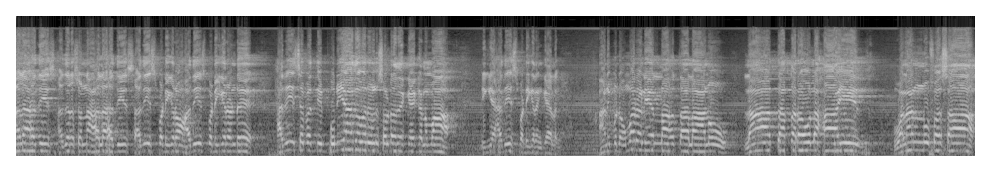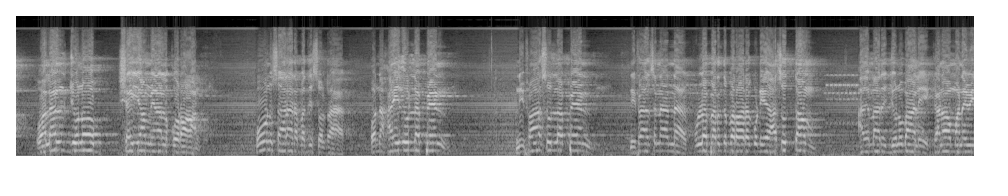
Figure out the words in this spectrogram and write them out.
அல ஹதீஸ் அதில் சொன்னால் அல ஹதீஸ் ஹதீஸ் படிக்கிறோம் ஹதீஸ் படிக்கிறோண்டு ஹதீஸை பற்றி புரியாதவர்கள் சொல்றதை கேட்கணுமா? நீங்கள் ஹதீஸ் படிக்கிறேன் கேளுங்க. அனுப்பிட்டு உமர் அலி அல்லாஹ் தாலானு லா தக்ரவுல் ஹாயித் வலன் நுஃபசா வலல் ஜுனூப் ஷையம் மினல் குரான் மூணு சாராரை பற்றி சொல்கிறார் ஒன்று ஹைதுள்ள பெண் நிஃபாசுள்ள பெண். நிஃபாஸ்னா என்ன? புள்ள பிறந்து பிற வரக்கூடிய அசுத்தம். அதே மாதிரி ஜுனுபாலி கணவன் மனைவி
